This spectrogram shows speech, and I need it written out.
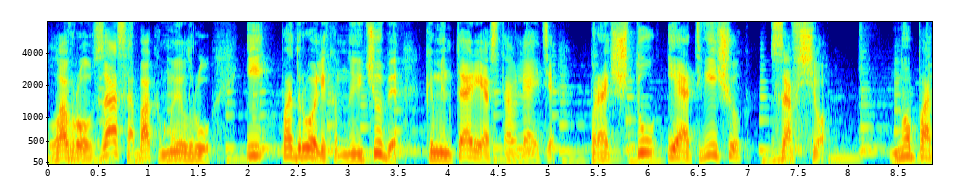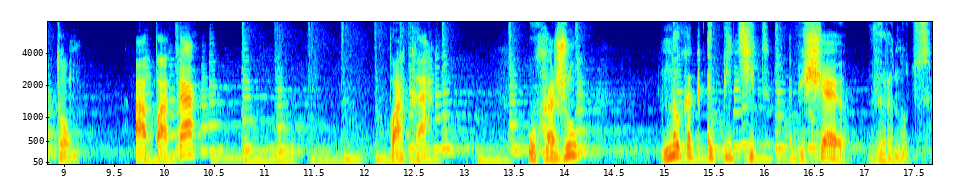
Лавров за собака Mail.ru и под роликом на YouTube комментарии оставляйте. Прочту и отвечу за все. Но потом. А пока... Пока. Ухожу, но как аппетит обещаю вернуться.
